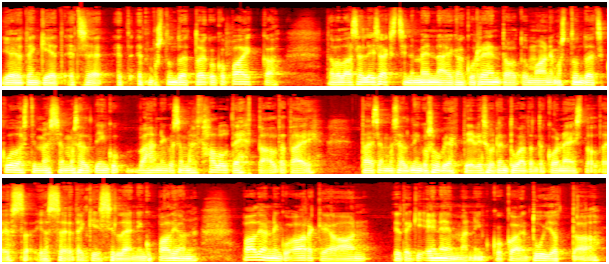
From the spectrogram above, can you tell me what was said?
Ja jotenkin, että, että, se, että, että musta tuntuu, että toi koko paikka tavallaan sen lisäksi, että sinne mennään ikään kuin rentoutumaan, niin musta tuntuu, että se kuulosti myös semmoiselta niin kuin, vähän niin kuin semmoiselta halutehtaalta tai tai semmoiselta niin subjektiivisuuden tuotantokoneistolta, jossa, jossa jotenkin silleen niin kuin paljon, paljon niin kuin arkea on jotenkin enemmän niin kuin koko ajan tuijottaa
